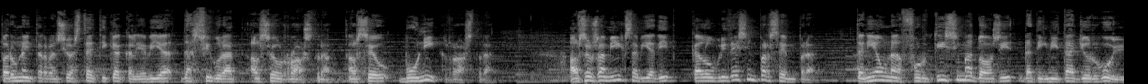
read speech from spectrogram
per una intervenció estètica que li havia desfigurat el seu rostre, el seu bonic rostre. Els seus amics havia dit que l'oblidessin per sempre. Tenia una fortíssima dosi de dignitat i orgull.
